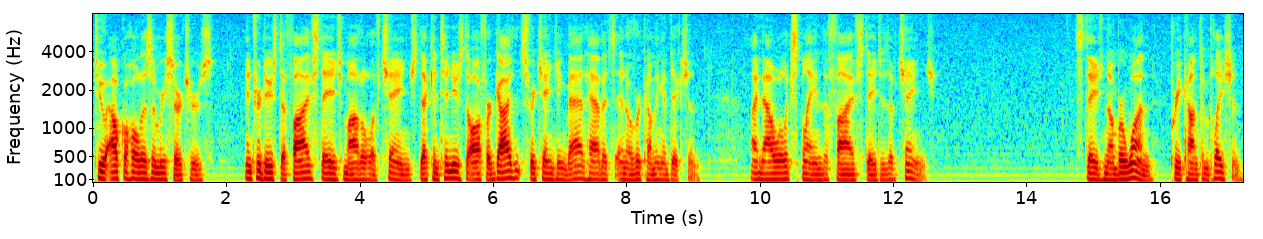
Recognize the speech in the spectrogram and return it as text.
two alcoholism researchers, introduced a five-stage model of change that continues to offer guidance for changing bad habits and overcoming addiction. I now will explain the five stages of change. Stage number one, pre-contemplation.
